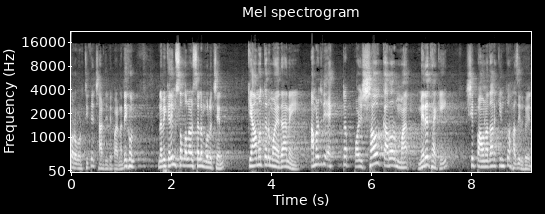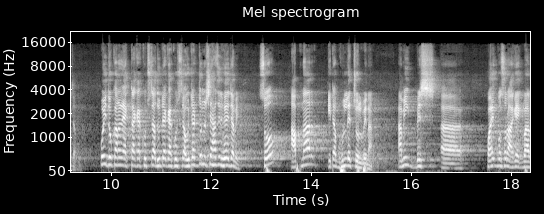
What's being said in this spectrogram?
পরবর্তীতে ছাড় দিতে পারেন না। দেখুন, নবী করিম সাল্লা সাল্লাম বলেছেন, কেয়ামতের ময়দানে আমরা যদি একটা পয়সাও কারোর মেরে থাকি সে পাওনাদার কিন্তু হাজির হয়ে যাবে। ওই দোকানের এক টাকা খুচরা, দুই টাকা খুচরা, ওইটার জন্য সে হাজির হয়ে যাবে। সো আপনার এটা ভুললে চলবে না। আমি বেশ কয়েক বছর আগে একবার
